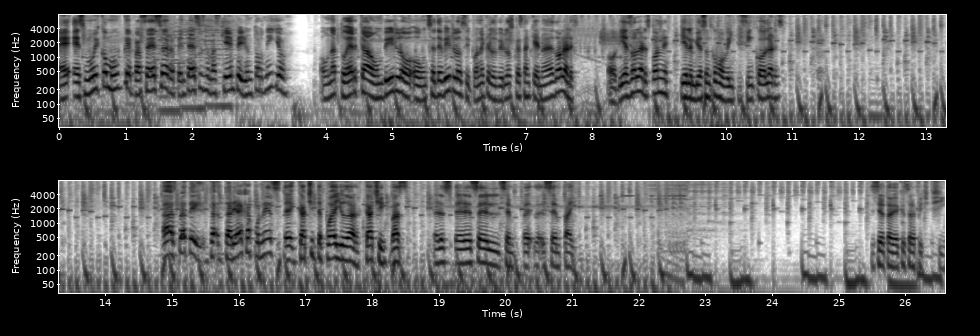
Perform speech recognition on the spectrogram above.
Eh, es muy común que pase eso. De repente a veces nomás quieren pedir un tornillo. O una tuerca, o un birlo, o un set de birlos. Y pone que los birlos cuestan que 9 dólares. O 10 dólares, ponle. Y el envío son como 25 dólares. Ah, espérate. ta- tarea de japonés. Eh, Kachi te puede ayudar. Kachi, vas. Eres, eres el eh, senpai. Sí, es cierto, había que usar a Pichichi.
